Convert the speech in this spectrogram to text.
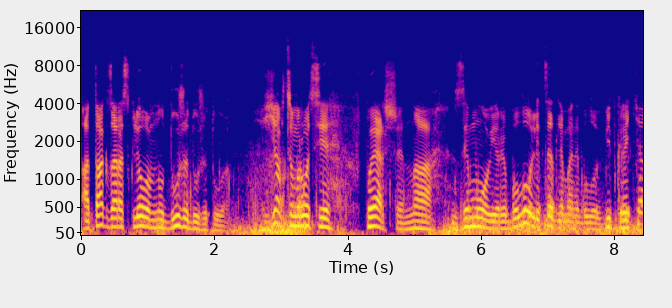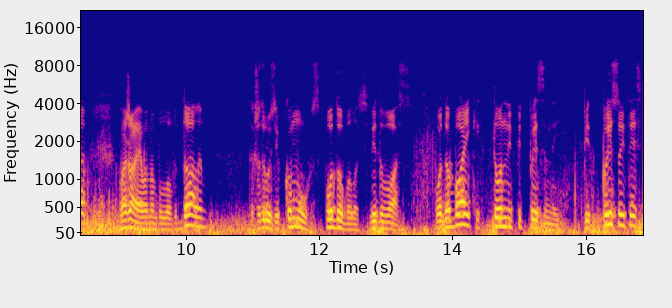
А так зараз кльовом ну, дуже-дуже туго. Я в цьому році вперше на зимовій риболовлі. Це для мене було відкриття. Вважаю, воно було вдалим. Так що, друзі, кому сподобалось від вас подобайки, хто не підписаний, підписуйтесь.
